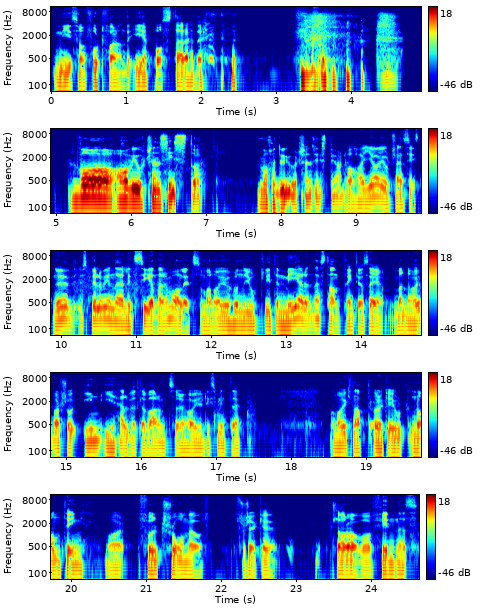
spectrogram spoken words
ni som fortfarande e-postar. Vad har vi gjort sen sist då? Vad har du gjort sen sist Björn? vad har jag gjort sen sist? Nu spelar vi in det här lite senare än vanligt, så man har ju hunnit gjort lite mer nästan, tänkte jag säga. Men det har ju varit så in i helvete varmt, så det har ju liksom inte... Man har ju knappt orkat gjort någonting. Man har fullt sjå med att försöka klara av att finnas.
